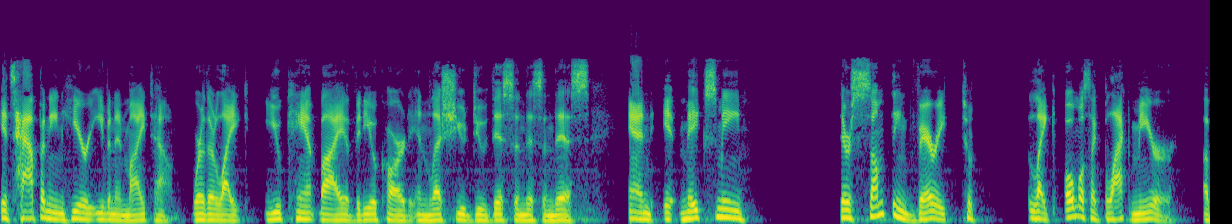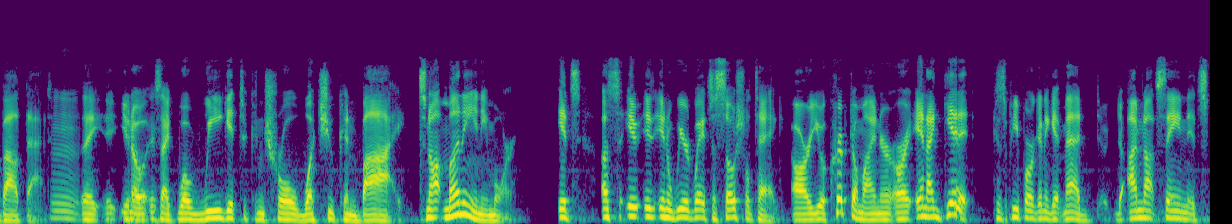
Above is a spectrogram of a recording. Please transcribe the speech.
it's happening here, even in my town, where they're like, you can't buy a video card unless you do this and this and this. And it makes me, there's something very, to, like almost like Black Mirror about that. Hmm. They, you know, it's like, well, we get to control what you can buy. It's not money anymore. It's a, it, in a weird way, it's a social tag. Are you a crypto miner? Or and I get it because people are going to get mad. I'm not saying it's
